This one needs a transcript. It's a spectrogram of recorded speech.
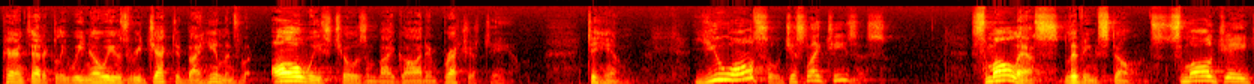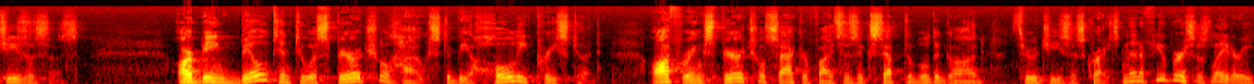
parenthetically, we know he was rejected by humans, but always chosen by God and precious to him. To him. You also, just like Jesus, small s living stones, small j Jesuses, are being built into a spiritual house to be a holy priesthood, offering spiritual sacrifices acceptable to God through Jesus Christ. And then a few verses later, he,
